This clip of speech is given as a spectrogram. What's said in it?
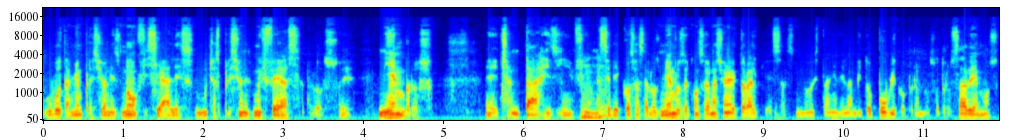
hubo también presiones no oficiales, muchas presiones muy feas a los eh, miembros, eh, chantajes y en fin, una serie de cosas a los miembros del Consejo Nacional Electoral, que esas no están en el ámbito público, pero nosotros sabemos.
